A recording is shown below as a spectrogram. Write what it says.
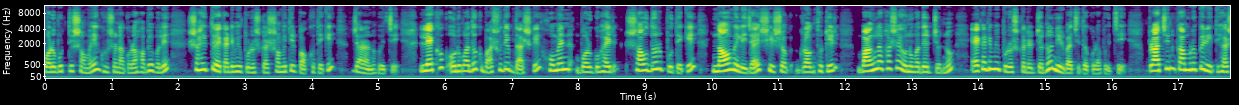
পরবর্তী সময়ে ঘোষণা করা হবে বলে সাহিত্য একাডেমি পুরস্কার সমিতির পক্ষ থেকে জানানো হয়েছে। লেখক অনুবাদক বাসুদেব দাসকে হোমেন বরগোহাইয়ের সাউদর পুতেকে নাও মেলে যায় শীর্ষক গ্রন্থটির বাংলা ভাষায় অনুবাদের জন্য একাডেমি পুরস্কারের জন্য নির্বাচিত করা হয়েছে। প্রাচীন কামরূপের ইতিহাস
